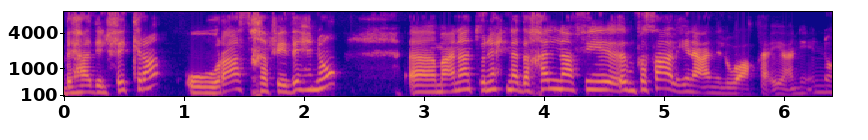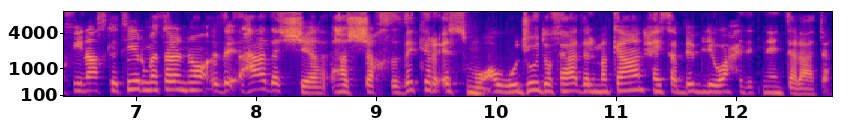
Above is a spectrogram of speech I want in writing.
بهذه الفكرة وراسخة في ذهنه. آه معناته نحن دخلنا في انفصال هنا عن الواقع يعني إنه في ناس كثير مثلا هذا هالشخص ذكر اسمه أو وجوده في هذا المكان حيسبب لي واحد اثنين ثلاثة.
